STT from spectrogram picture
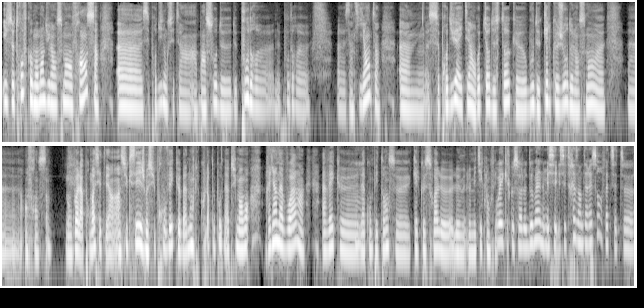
Il se trouve qu'au moment du lancement en France, ces produits, donc c'était un, pinceau de, de poudre, de poudre euh, scintillante. Euh, ce produit a été en rupture de stock euh, au bout de quelques jours de lancement en France. Donc voilà, pour moi, c'était un, succès et je me suis prouvé que bah non, la couleur de peau n'a absolument rien à voir avec euh, mm. la compétence, euh, quel que soit le, métier que l'on fait. Oui, quel que soit le domaine. Mais c'est très intéressant, en fait, cette, euh,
